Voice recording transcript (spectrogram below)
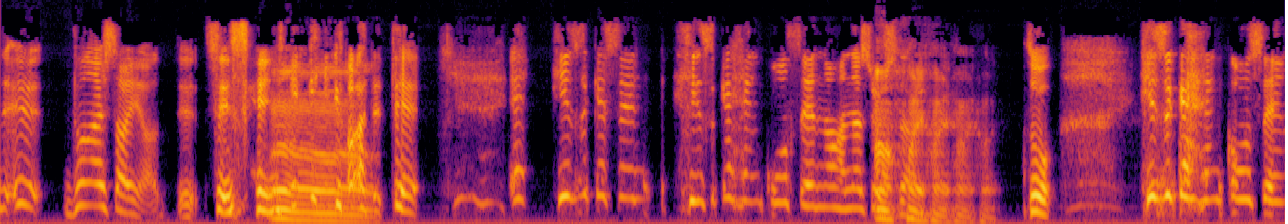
で、え、どないしたんやって先生に言われて、え、日付線、日付変更線の話あ、をしたの。はいはいはいはい。そう。日付変更線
